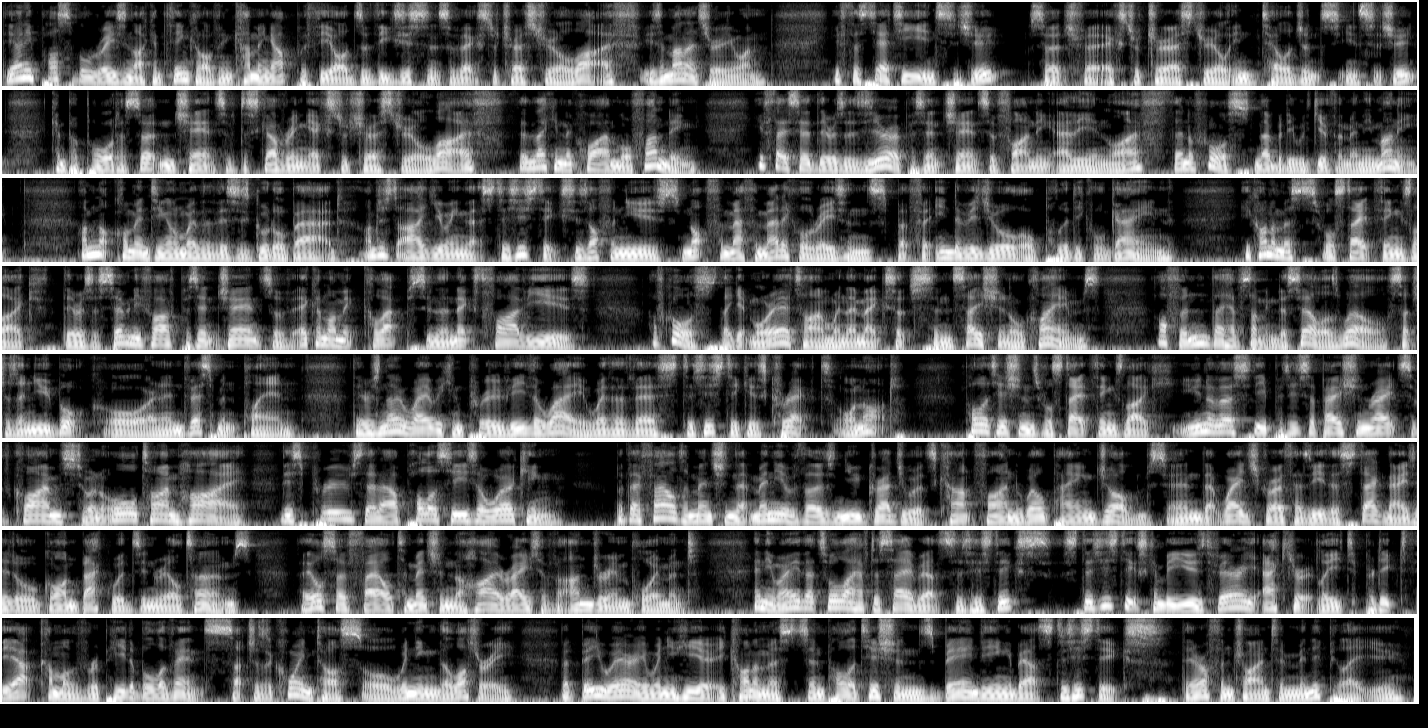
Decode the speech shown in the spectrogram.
The only possible reason I can think of in coming up with the odds of the existence of extraterrestrial life is a monetary one. If the SETI Institute, Search for Extraterrestrial Intelligence Institute, can purport a certain chance of discovering extraterrestrial life, then they can acquire more funding. If they said there is a 0% chance of finding alien life, then of course nobody would give them any money. I'm not commenting on whether this is good or bad. I'm just arguing that statistics is often used not for mathematical reasons, but for individual or political gain. Economists will state things like, there is a 75% chance of economic collapse in the next five years. Of course, they get more airtime when they make such sensational claims. Often they have something to sell as well, such as a new book or an investment plan. There is no way we can prove either way whether their statistic is correct or not. Politicians will state things like, university participation rates have climbed to an all-time high. This proves that our policies are working. But they fail to mention that many of those new graduates can't find well-paying jobs, and that wage growth has either stagnated or gone backwards in real terms. They also fail to mention the high rate of underemployment. Anyway, that's all I have to say about statistics. Statistics can be used very accurately to predict the outcome of repeatable events, such as a coin toss or winning the lottery. But be wary when you hear economists and politicians bandying about statistics. They're often trying to manipulate you.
